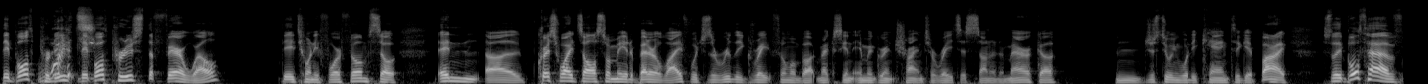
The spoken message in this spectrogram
They both produced. They both produced The Farewell, the A24 film. So, and uh, Chris Weitz also made A Better Life, which is a really great film about Mexican immigrant trying to raise his son in America and just doing what he can to get by. So they both have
